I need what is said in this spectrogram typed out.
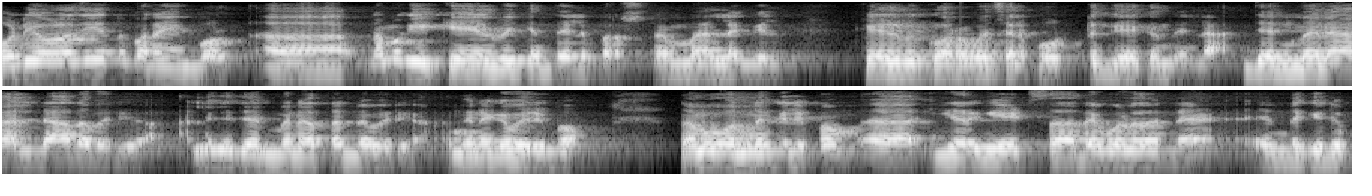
ഓഡിയോളജി എന്ന് പറയുമ്പോൾ നമുക്ക് ഈ കേൾവിക്ക് എന്തെങ്കിലും പ്രശ്നം അല്ലെങ്കിൽ കേൾവി കുറവ് ചിലപ്പോൾ ഒട്ടും കേൾക്കുന്നില്ല. ജന്മന അല്ലാതെ വരിക അല്ലെങ്കിൽ ജന്മന തന്നെ വരിക അങ്ങനെയൊക്കെ വരുമ്പോൾ നമുക്ക് ഒന്നെങ്കിൽ ഇപ്പം ഇയറിംഗ് എയ്ഡ്സ് അതേപോലെ തന്നെ എന്തെങ്കിലും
